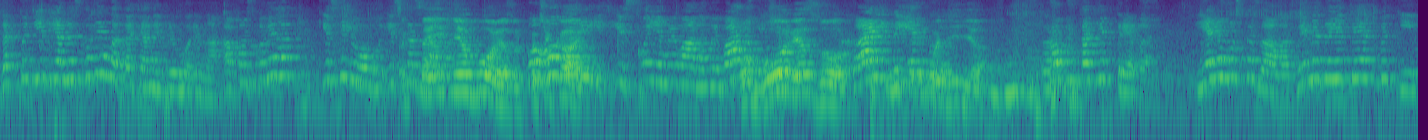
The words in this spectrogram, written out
Так тоді б я не дзвонила Тетяні Григорівна, а позвонила Кисельову і сказала, це їхній обов'язок, почекай. поговоріть із своїм Іваном Івановичем, Обов'язок хай він водія. робить так, як треба. Я йому сказала, ви не даєте квитків,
